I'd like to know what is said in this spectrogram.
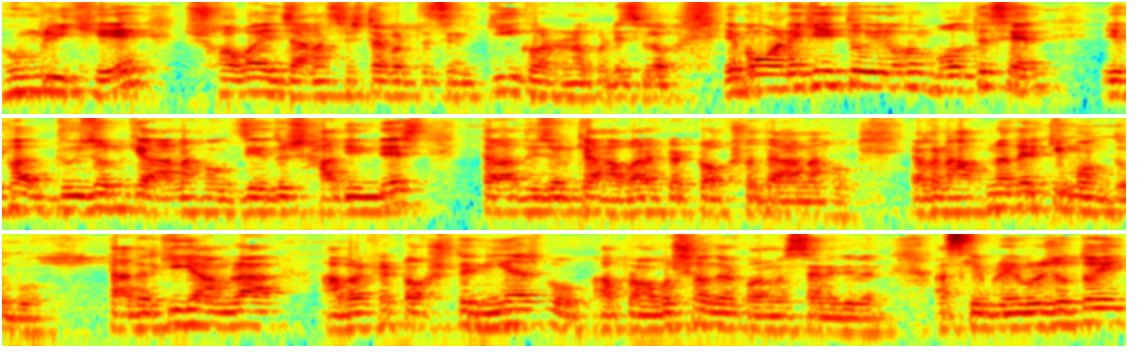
হুমড়ি খেয়ে সবাই জানার চেষ্টা করতেছেন কি ঘটনা ঘটেছিল। এবং অনেকেই তো এরকম বলতেছেন, এবার দুজনকে আনা হোক, যেহেতু স্বাধীন দেশ, তারা দুজনকে আবার একটা টক শোতে আনা হোক। এখন আপনাদের কি মন্তব্য? তাদেরকে কি আমরা আবার একটা টক শোতে নিয়ে আসব? আপনারা অবশ্যই আমাদের কর্মস্থানে দেবেন। আজকে এই পর্যন্তই।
